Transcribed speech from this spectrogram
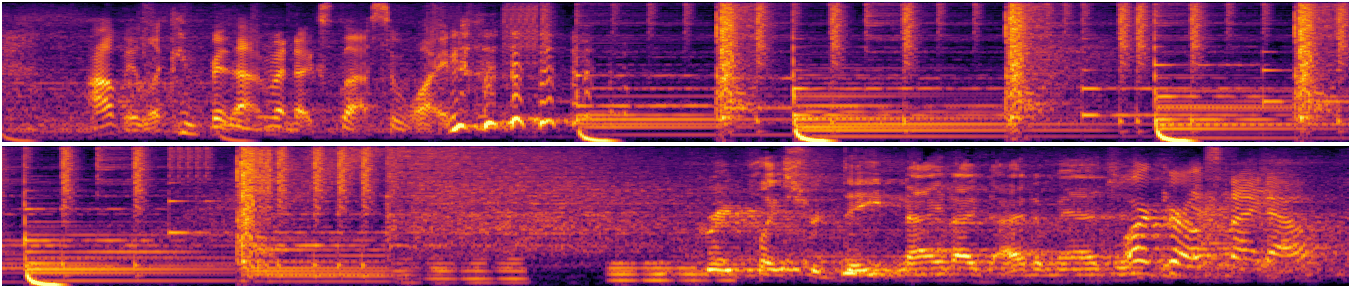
I'll be looking for that in my next glass of wine. Great place for date night, I'd, I'd imagine. or girls' night out.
